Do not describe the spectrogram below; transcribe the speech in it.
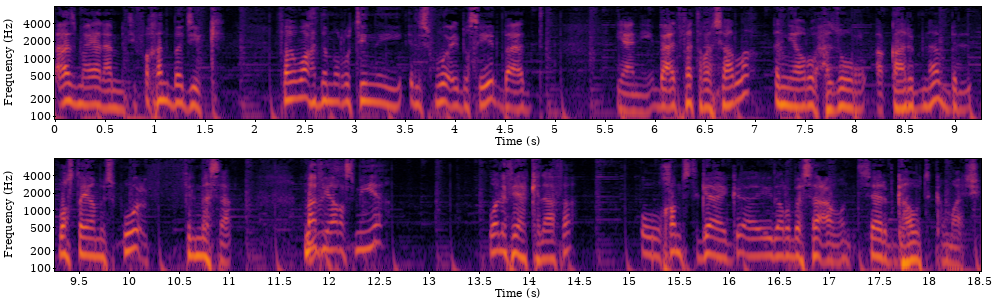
عازمة عيال عمتي فخلنا بجيك فواحدة من روتيني الأسبوعي بيصير بعد يعني بعد فترة إن شاء الله إني أروح أزور أقاربنا بال- وسط أيام الأسبوع في المساء. ما فيها رسمية ولا فيها كلافة وخمس دقائق إلى ربع ساعة وأنت شارب قهوتك وماشي.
